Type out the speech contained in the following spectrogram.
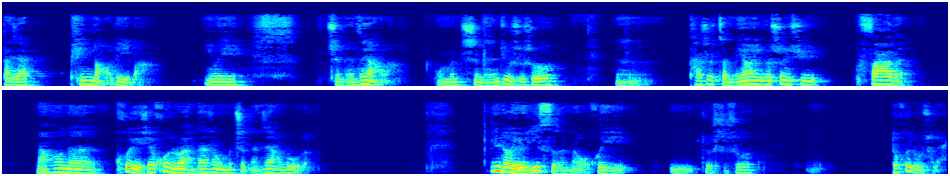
大家拼脑力吧，因为只能这样了。我们只能就是说，嗯，他是怎么样一个顺序发的，然后呢会有些混乱，但是我们只能这样录了。遇到有意思的呢，我会，嗯，就是说，都会录出来。”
